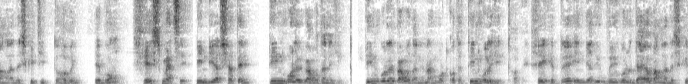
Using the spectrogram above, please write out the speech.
বাংলাদেশকে জিততে হবে এবং শেষ ম্যাচে ইন্ডিয়ার সাথে তিন গোলের ব্যবধানে জিততে তিন গোলের ব্যবধানে না, মোট কথা তিন গোলে জিততে হবে। সেই ক্ষেত্রে ইন্ডিয়া যদি দুই গোল দেয়ও বাংলাদেশকে,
